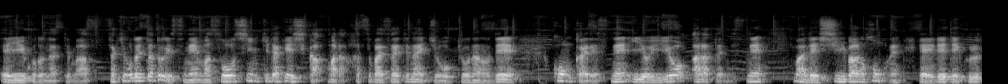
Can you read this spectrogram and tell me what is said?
ということになってます。先ほど言った通りですね、まあ、送信機だけしかまだ発売されてない状況なので、今回ですね、いよいよ新たにですね、まあ、レシーバーの方もね、出てくる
